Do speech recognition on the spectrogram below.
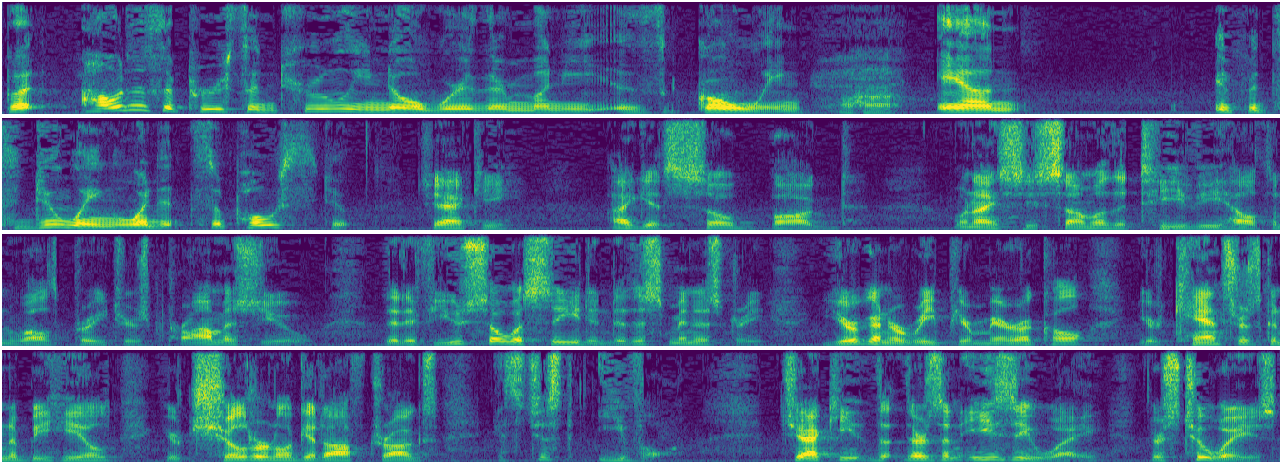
but how does a person truly know where their money is going Uh-huh. and if it's doing what it's supposed to? Jackie, I get so bugged when I see some of the TV health and wealth preachers promise you that if you sow a seed into this ministry, you're going to reap your miracle, your cancer's going to be healed, your children will get off drugs. It's just evil. Jackie, th- there's an easy way. There's two ways.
